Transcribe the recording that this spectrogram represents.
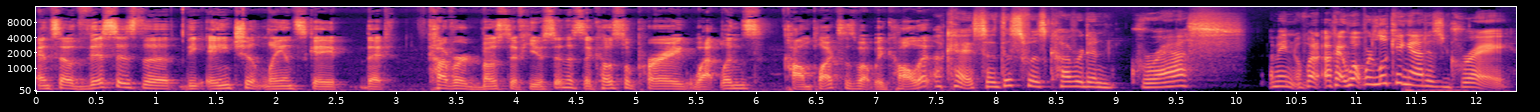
And so this is the, the ancient landscape that covered most of Houston. It's the coastal prairie wetlands complex, is what we call it. Okay, so this was covered in grass. I mean, what, okay, what we're looking at is gray,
